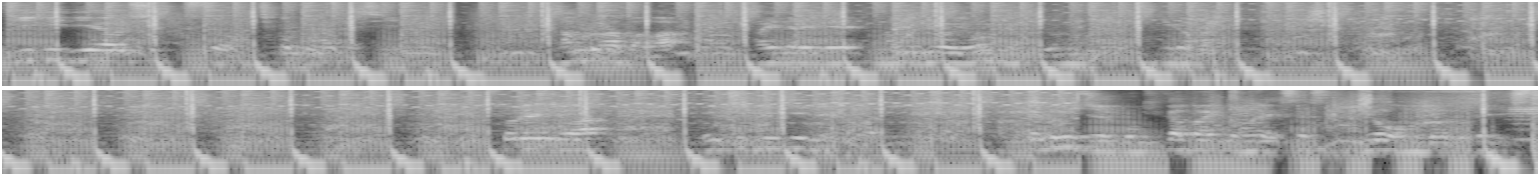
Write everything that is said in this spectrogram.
GDDR6 を8個と渡しサンプル幅は最大で毎秒 440GB ストレージは HDD でした。125GB の SSD をオンボードで実装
